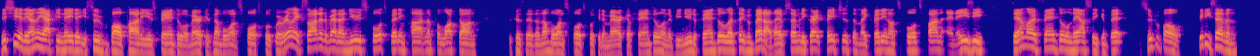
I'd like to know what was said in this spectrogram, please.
This year, the only app you need at your Super Bowl party is FanDuel, America's number one sports book. We're really excited about our new sports betting partner for Locked On because they're the number one sports book in America, FanDuel. And if you're new to FanDuel, that's even better. They have so many great features that make betting on sports fun and easy. Download FanDuel now so you can bet Super Bowl 57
